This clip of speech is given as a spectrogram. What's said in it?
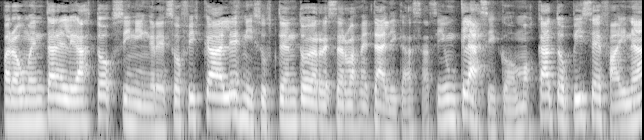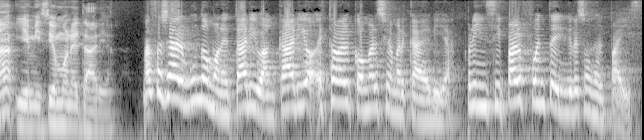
para aumentar el gasto sin ingresos fiscales ni sustento de reservas metálicas. Así un clásico, Moscato, Pise, Fainá y emisión monetaria. Más allá del mundo monetario y bancario estaba el comercio de mercaderías, principal fuente de ingresos del país.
